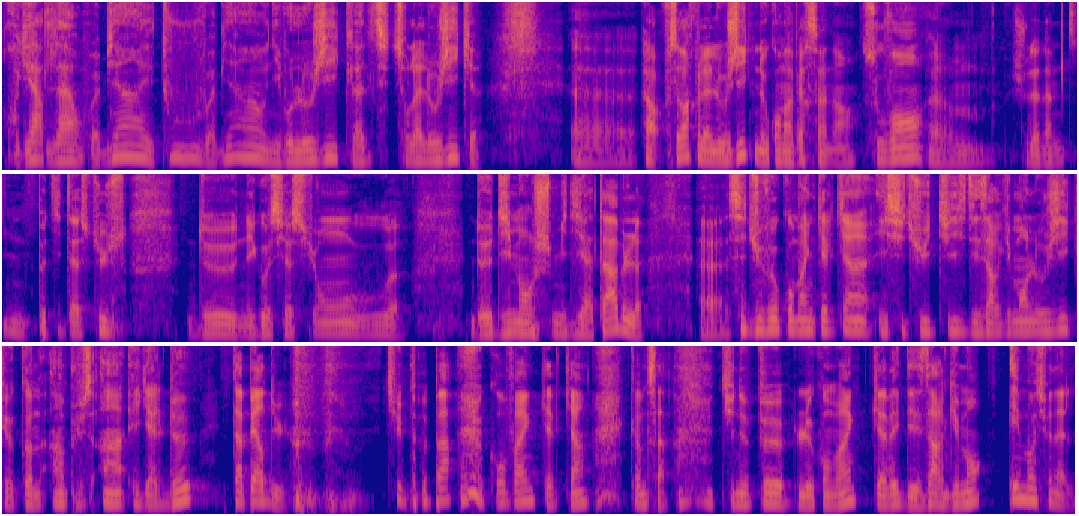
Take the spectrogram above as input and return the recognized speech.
regarde là, on voit bien et tout, on voit bien au niveau logique, là, sur la logique. Euh, alors, il faut savoir que la logique ne convainc personne. hein. Souvent, euh, je vous donne un petit- une petite astuce de négociation ou euh, de dimanche midi à table. Si tu veux convaincre quelqu'un et si tu utilises des arguments logiques comme 1 plus 1 égale 2, tu as perdu. tu ne peux pas convaincre quelqu'un comme ça. Tu ne peux le convaincre qu'avec des arguments émotionnels.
